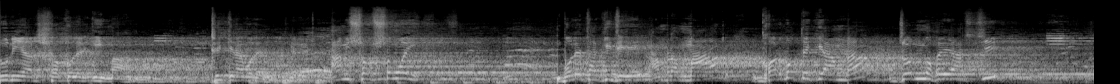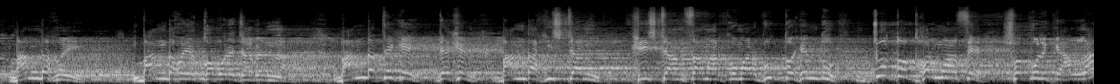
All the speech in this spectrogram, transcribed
দুনিয়ার সকলের ইমান ঠিক কিনা বলেন? আমি সব সময় বলে থাকি যে আমরা মার গর্ভ থেকে আমরা জন্ম হয়ে আসছি। বান্দা হয়ে বান্দা হয়ে কবরে যাবেন না। বান্দা থেকে দেখেন, বান্দা খ্রিস্টান খ্রিস্টান, সামার, কুমার, বুদ্ধ, হিন্দু, যত ধর্ম আছে, সকলকে আল্লাহ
